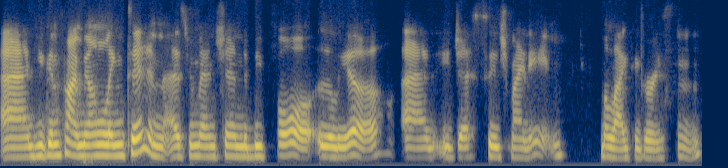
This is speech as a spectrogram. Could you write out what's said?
and you can find me on LinkedIn, as you mentioned before earlier, and you just search my name, Malika Grayson.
